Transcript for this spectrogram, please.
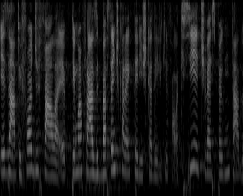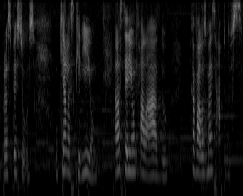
Exato. E Ford fala, é, tem uma frase bastante característica dele que ele fala que se ele tivesse perguntado para as pessoas o que elas queriam, elas teriam falado cavalos mais rápidos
